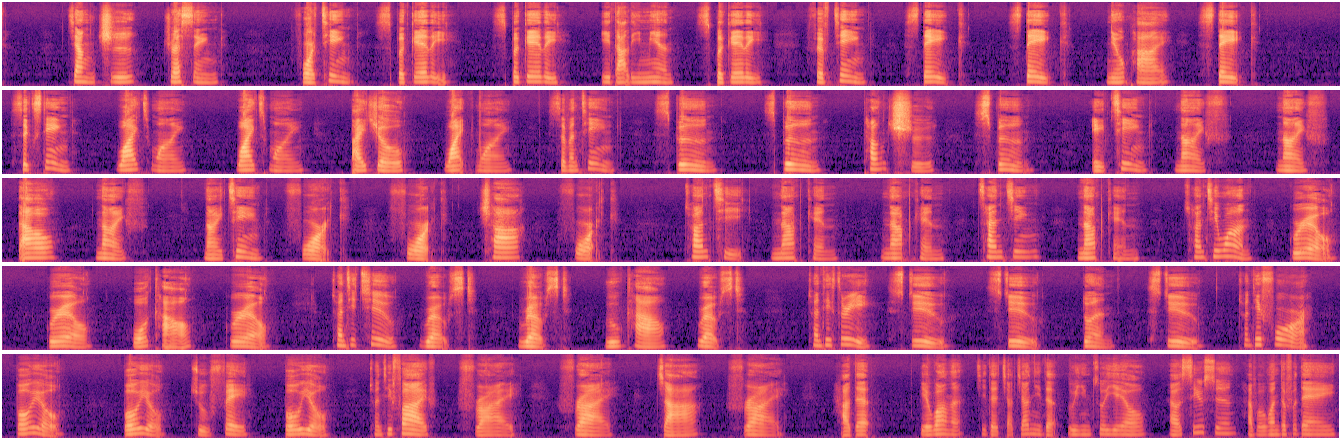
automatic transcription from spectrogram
酱汁 dressing. Fourteen spaghetti spaghetti 意大利面 spaghetti. Fifteen steak steak 牛排 steak. Sixteen white wine white wine 白酒 white wine. Seventeen spoon spoon 汤匙 spoon. Eighteen knife knife 刀 knife. Nineteen fork fork 叉 fork. Twenty napkin napkin 餐巾 napkin. Twenty one grill grill 火烤 grill. Twenty two roast roast 炉烤 roast. Twenty three stew stew 炖 stew. Twenty four boil boil 煮沸 boil. Twenty five fry fry 炸 fry. 好的，别忘了记得交交你的录音作业哦。I'll see you soon. Have a wonderful day.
